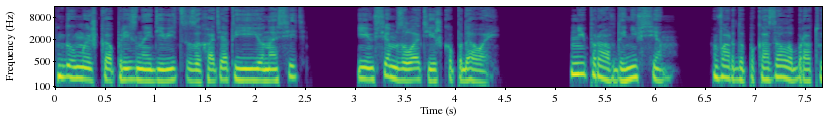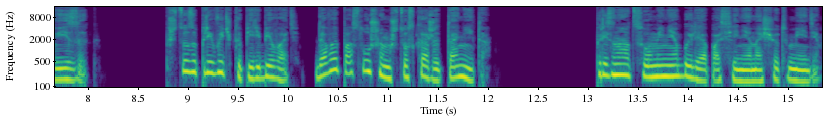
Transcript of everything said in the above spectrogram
«Думаешь, капризные девицы захотят ее носить? Им всем золотишко подавай». «Неправда, не всем», — Варда показала брату язык. «Что за привычка перебивать? Давай послушаем, что скажет Танита». Признаться, у меня были опасения насчет меди.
